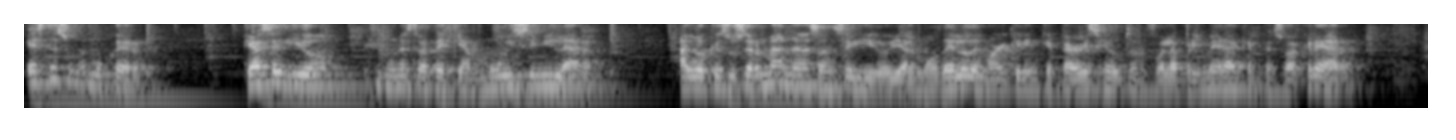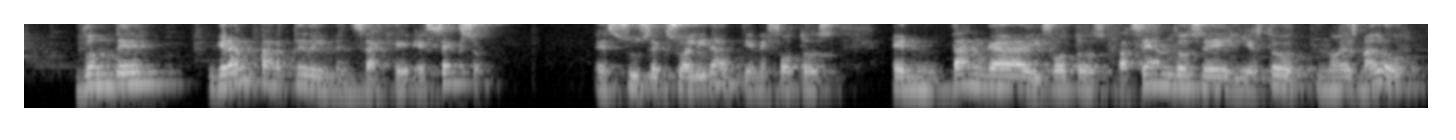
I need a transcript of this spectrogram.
esta es una mujer que ha seguido una estrategia muy similar a lo que sus hermanas han seguido y al modelo de marketing que Paris Hilton fue la primera que empezó a crear, donde gran parte del mensaje es sexo, es su sexualidad, tiene fotos en tanga y fotos paseándose y esto no es malo.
